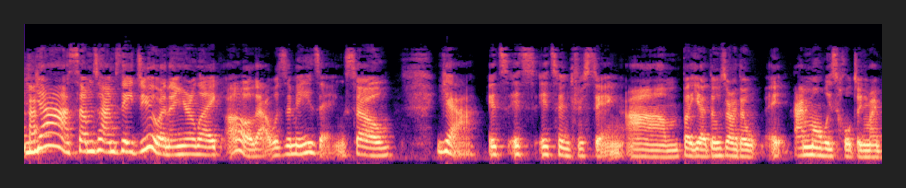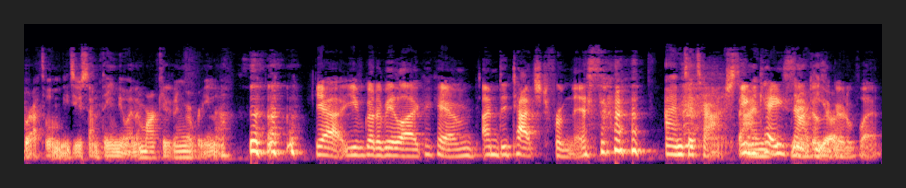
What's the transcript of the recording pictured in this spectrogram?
yeah, sometimes they do and then you're like, "Oh, that was amazing." So, yeah, it's it's it's interesting. Um but yeah, those are the I'm always holding my breath when we do something new in the marketing arena. yeah, you've got to be like, okay, I'm I'm detached from this I'm detached. in I'm case it doesn't here. go to plan.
